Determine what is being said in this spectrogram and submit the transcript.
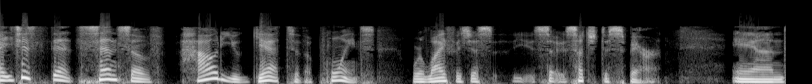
I just that sense of how do you get to the point where life is just so, such despair, and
